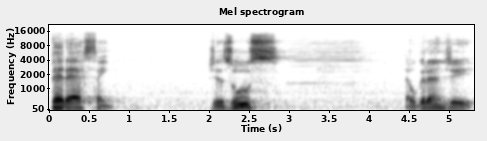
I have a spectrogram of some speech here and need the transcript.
perecem. Jesus é o grande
